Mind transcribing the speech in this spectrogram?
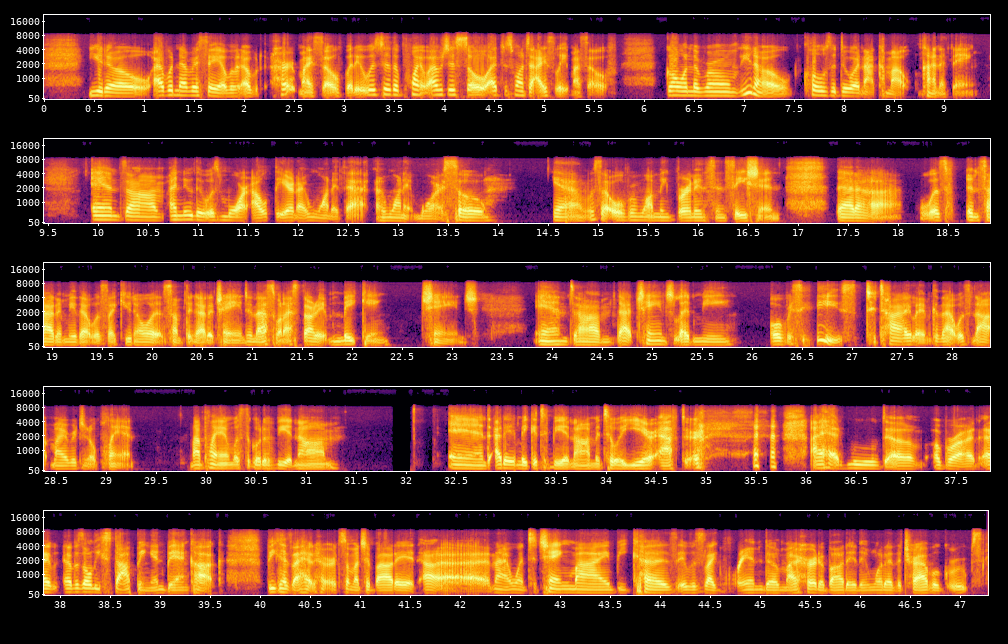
you know, I would never say I would I would hurt myself, but it was to the point where I was just so I just want to isolate myself, go in the room, you know, close the door, not come out, kind of thing. And um, I knew there was more out there, and I wanted that. I wanted more. So yeah, it was an overwhelming burning sensation that uh, was inside of me that was like, you know what, something got to change. And that's when I started making change. And um, that change led me overseas to Thailand because that was not my original plan. My plan was to go to Vietnam. And I didn't make it to Vietnam until a year after I had moved um, abroad. I, I, was only stopping in Bangkok because I had heard so much about it. Uh, and I went to Chiang Mai because it was like random. I heard about it in one of the travel groups.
